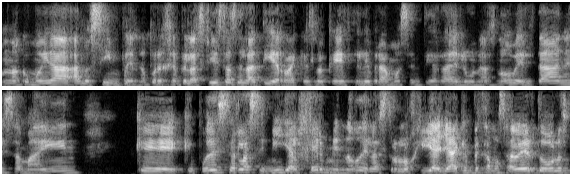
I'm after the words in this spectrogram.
¿no? Como ir a, lo simple, ¿no? Por ejemplo, las fiestas de la tierra, que es lo que celebramos en Tierra de Lunas, ¿no? Beltán, Samaín, que, que, puede ser la semilla, el germen, ¿no? De la astrología, ya que empezamos a ver todos los...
